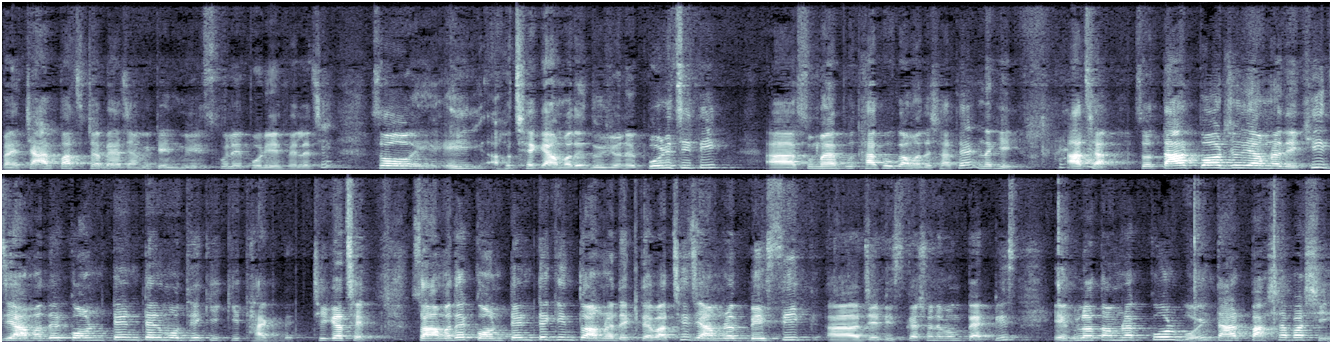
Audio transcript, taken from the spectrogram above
প্রায় চার, পাঁচটা ব্যাচ আমি টেন মিনিট স্কুলে পড়িয়ে ফেলেছি। সো এই হচ্ছে কি আমাদের দুইজনের পরিচিতি। সুমায়াপু থাকুক আমাদের সাথে, নাকি? আচ্ছা তো তারপর যদি আমরা দেখি যে আমাদের কন্টেন্টের মধ্যে কি কি থাকবে, ঠিক আছে? সো আমাদের কন্টেন্টে কিন্তু আমরা দেখতে পাচ্ছি যে আমরা বেসিক যে ডিসকাশন এবং প্র্যাকটিস এগুলো তো আমরা করবই। তার পাশাপাশি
